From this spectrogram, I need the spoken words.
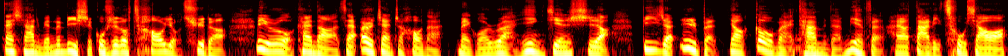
但是它里面的历史故事都超有趣的，例如我看到啊，在二战之后呢，美国软硬兼施啊，逼着日本要购买他们的面粉，还要大力促销哦，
